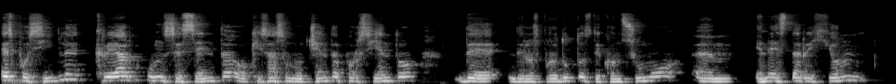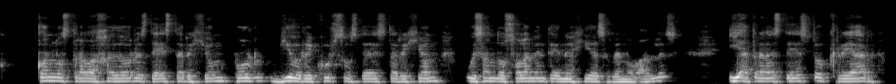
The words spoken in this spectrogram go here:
¿es posible crear un 60 o quizás un 80% de, de los productos de consumo em, en esta región con los trabajadores de esta región por biorecursos de esta región usando solamente energías renovables y a través de esto crear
